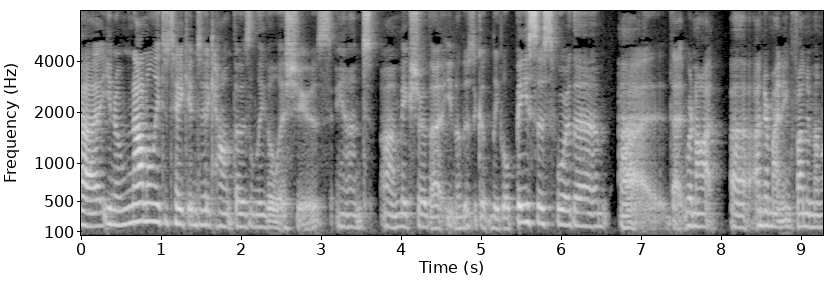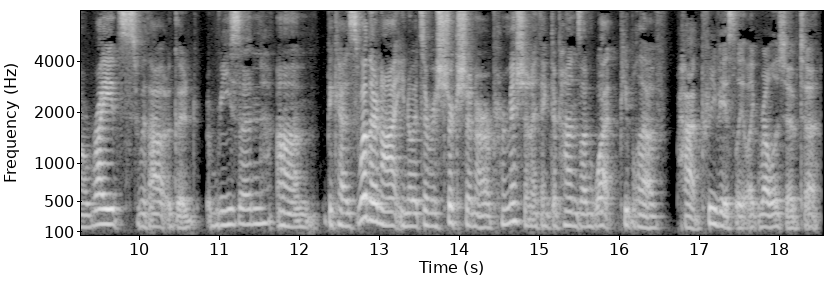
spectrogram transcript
uh, you know, not only to take into account those legal issues and uh, make sure that you know there's a good legal basis for them, uh, that we're not uh, undermining fundamental rights without a good reason. Um, because whether or not you know it's a restriction or a permission, I think depends on what people have had previously, like relative to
